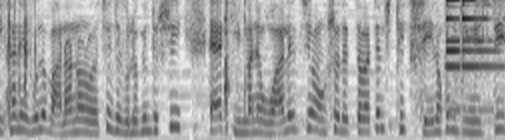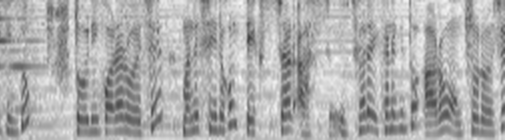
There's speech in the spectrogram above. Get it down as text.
এখানে এগুলো বানানো রয়েছে, যেগুলো কিন্তু সেই একই মানে ওয়ালের যে অংশ দেখতে পাচ্ছেন, ঠিক সেই রকম জিনিস দিয়ে কিন্তু তৈরি করা রয়েছে মানে সেই রকম টেক্সচার আসছে। এছাড়া এখানে কিন্তু আরও অংশ রয়েছে,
